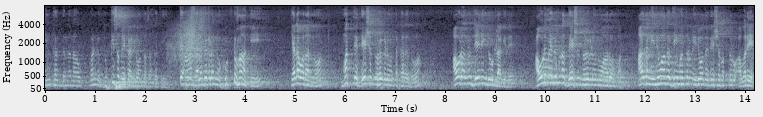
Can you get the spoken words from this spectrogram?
ಇಂಥದ್ದನ್ನು ನಾವು ಕಂಡು ದುಃಖಿಸಬೇಕಾಗಿರುವಂಥ ಸಂಗತಿ ಇದೆ. ಆ ಗಲಭೆಗಳನ್ನು ಹುಟ್ಟು ಹಾಕಿ ಕೆಲವರನ್ನು ಮತ್ತೆ ದೇಶದ್ರೋಹಿಗಳು ಅಂತ ಕರೆದು ಅವರನ್ನು ಜೈಲಿಗೆ ದೂಡಲಾಗಿದೆ. ಅವರ ಮೇಲೂ ಕೂಡ ದೇಶದ್ರೋಹಿಗಳನ್ನು ಆರೋಪ. ಆದರೆ ನಿಜವಾದ ಧೀಮಂತರು, ನಿಜವಾದ ದೇಶಭಕ್ತರು ಅವರೇ.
